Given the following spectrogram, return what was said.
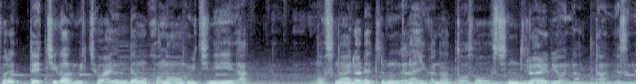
これって違う道を歩んでもこの道になを備えられてるんじゃないかなとそう信じられるようになったんですね。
